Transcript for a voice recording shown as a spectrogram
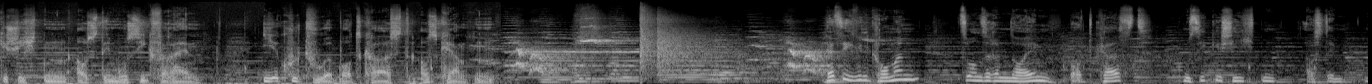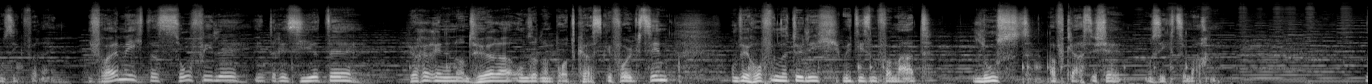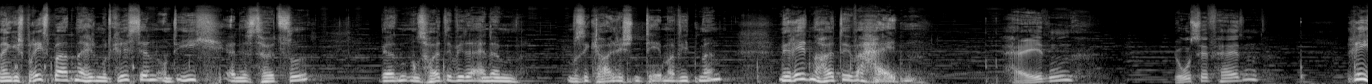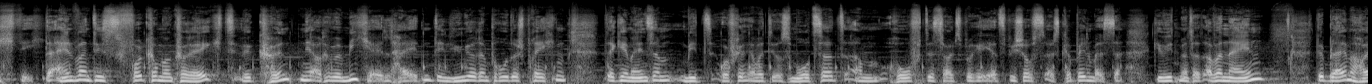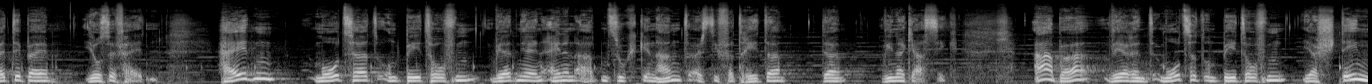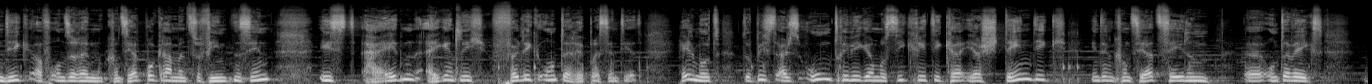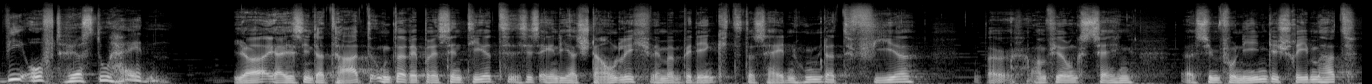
Musikgeschichten aus dem Musikverein. Ihr Kulturpodcast aus Kärnten. Herzlich willkommen zu unserem neuen Podcast Musikgeschichten aus dem Musikverein. Ich freue mich, dass so viele interessierte Hörerinnen und Hörer unserem Podcast gefolgt sind und wir hoffen natürlich mit diesem Format Lust auf klassische Musik zu machen. Mein Gesprächspartner Helmut Christian und ich, Ernest Hötzl, werden uns heute wieder einem musikalischen Thema widmen. Wir reden heute über Haydn. Haydn? Josef Haydn? Richtig, der Einwand ist vollkommen korrekt. Wir könnten ja auch über Michael Haydn, den jüngeren Bruder, sprechen, der gemeinsam mit Wolfgang Amadeus Mozart am Hof des Salzburger Erzbischofs als Kapellmeister gewidmet hat. Aber nein, wir bleiben heute bei Josef Haydn. Haydn, Mozart und Beethoven werden ja in einen Atemzug genannt als die Vertreter der Wiener Klassik. Aber während Mozart und Beethoven ja ständig auf unseren Konzertprogrammen zu finden sind, ist Haydn eigentlich völlig unterrepräsentiert. Helmut, du bist als umtriebiger Musikkritiker ja ständig in den Konzertsälen äh, unterwegs. Wie oft hörst du Haydn? Ja, er ist in der Tat unterrepräsentiert. Es ist eigentlich erstaunlich, wenn man bedenkt, dass Haydn 104, unter Anführungszeichen, äh, Symphonien geschrieben hat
